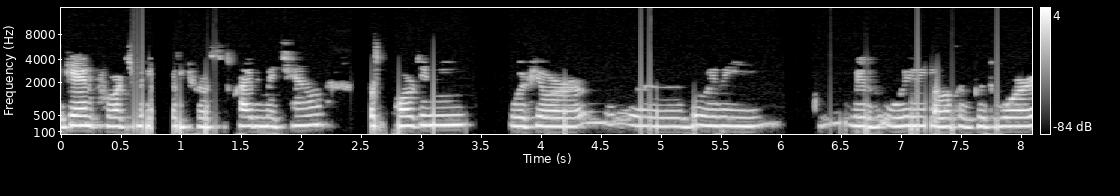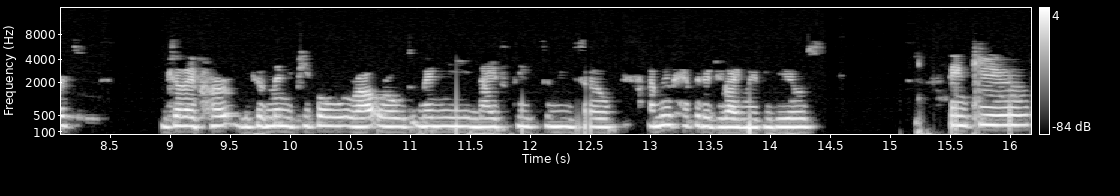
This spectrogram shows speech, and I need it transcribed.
again for watching me, for subscribing my channel, for supporting me with your uh, really, with really a lot of good words. Because I've heard, because many people wrote many nice things to me. So I'm really happy that you like my videos. Thank you.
